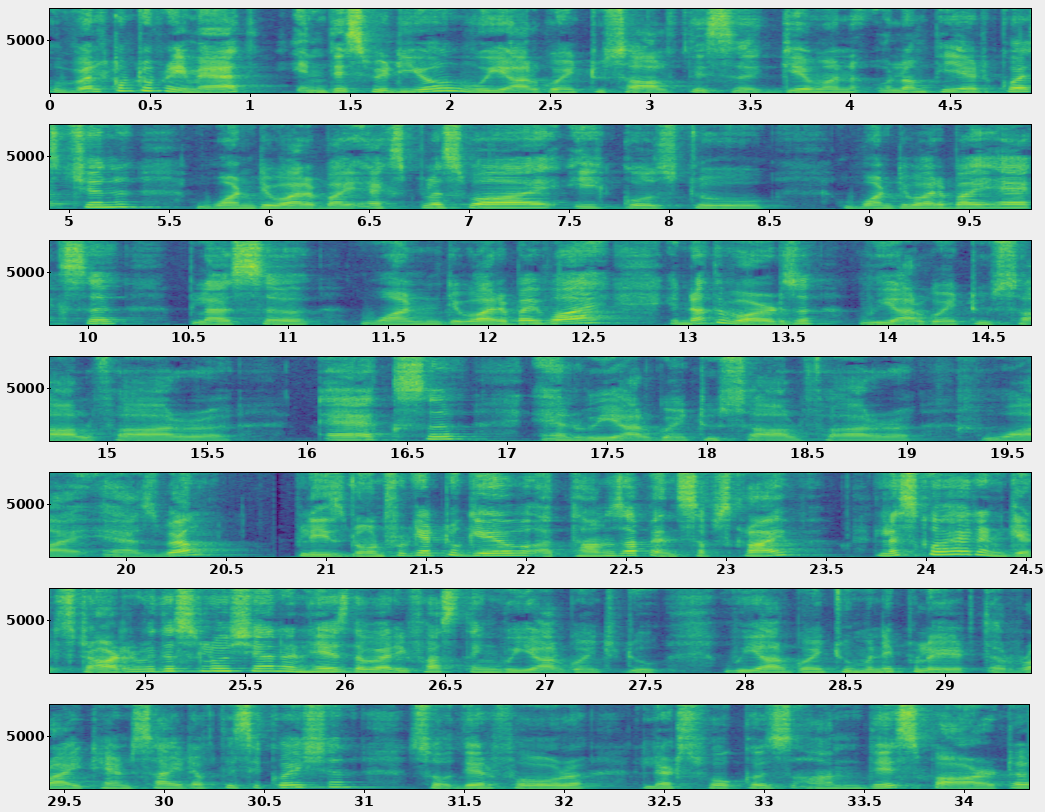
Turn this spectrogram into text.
Welcome to PreMath. In this video, we are going to solve this uh, given Olympiad question 1 divided by x plus y equals to 1 divided by x uh, 1 divided by y. In other words, we are going to solve for uh, x and we are going to solve for y as well. Please don't forget to give a thumbs up and subscribe. Let's go ahead and get started with the solution. And here's the very first thing we are going to do. We are going to manipulate the right hand side of this equation. So therefore, let's focus on this part.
